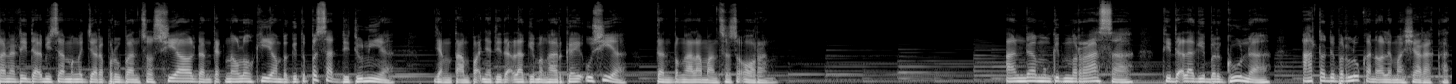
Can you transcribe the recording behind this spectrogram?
karena tidak bisa mengejar perubahan sosial dan teknologi yang begitu pesat di dunia yang tampaknya tidak lagi menghargai usia dan pengalaman seseorang. Anda mungkin merasa tidak lagi berguna atau diperlukan oleh masyarakat.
